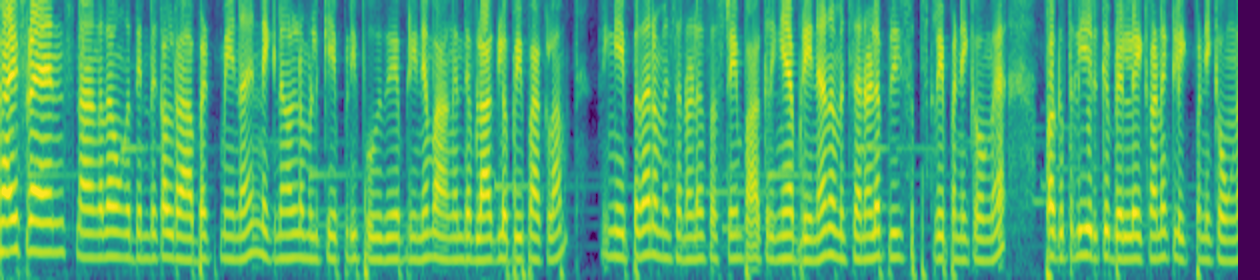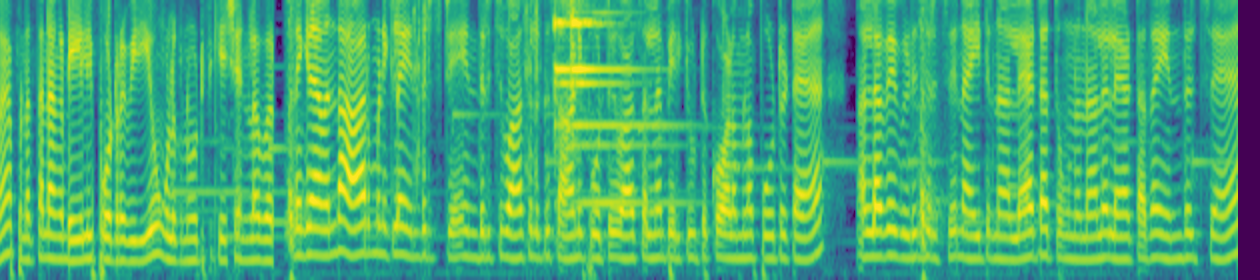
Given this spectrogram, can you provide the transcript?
ஹாய் ஃப்ரெண்ட்ஸ் நாங்கள் தான் உங்கள் திண்டுக்கல் ராபர்ட் மீனா. இன்றைக்கி நாள் நம்மளுக்கு எப்படி போகுது அப்படின்னு வாங்க இந்த vlogல போய் பார்க்கலாம். நீங்கள் இப்போ தான் நம்ம சேனலை ஃபஸ்ட் டைம் பார்க்குறீங்க அப்படின்னா நம்ம சேனலை ப்ளீஸ் சப்ஸ்கிரைப் பண்ணிக்கோங்க. பக்கத்துலேயே இருக்க பெல் ஐக்கானை கிளிக் பண்ணிக்கோங்க. அப்படின்னா தான் நாங்கள் டெய்லி போடுற வீடியோ உங்களுக்கு நோட்டிஃபிகேஷனில் வரும். இன்றைக்கி நான் வந்து ஆறு மணிக்கெலாம் எந்திரிச்சிட்டேன். எந்திரிச்சு வாசலுக்கு சாணி போட்டு வாசல்லாம் பெருக்கி விட்டு கோலம்லாம் போட்டுட்டேன். நல்லாவே விடிஞ்சிருச்சு. நைட்டு நான் லேட்டாக தூங்கினனால லேட்டாக தான் எந்திரிச்சேன்.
